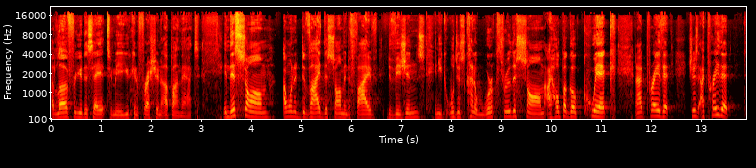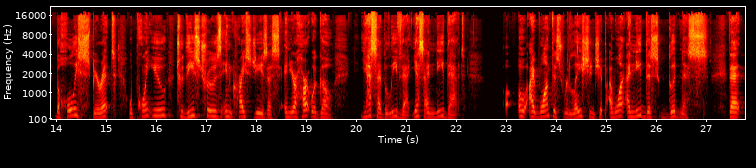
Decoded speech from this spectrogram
I'd love for you to say it to me. You can freshen up on that. In this psalm, I want to divide the psalm into five divisions, and you, we'll just kind of work through the psalm. I hope I'll go quick, and I pray that just I pray that the Holy Spirit will point you to these truths in Christ Jesus, and your heart would go, Yes, I believe that. Yes, I need that. Oh, oh I want this relationship. I want I need this goodness that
